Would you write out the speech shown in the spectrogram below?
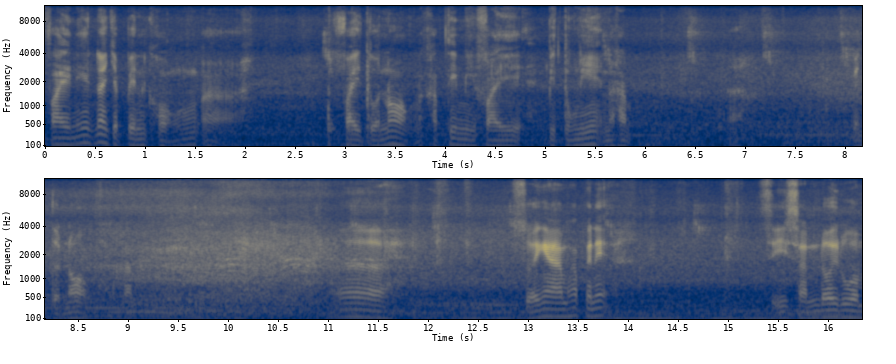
ไฟนี่น่าจะเป็นของอไฟตัวนอกนะครับ ที่มีไฟปิดตรงนี้นะครับ เป็นตัวนอกนะครับเออ สวยงามครับคันนี้ สีสันโดยรวม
